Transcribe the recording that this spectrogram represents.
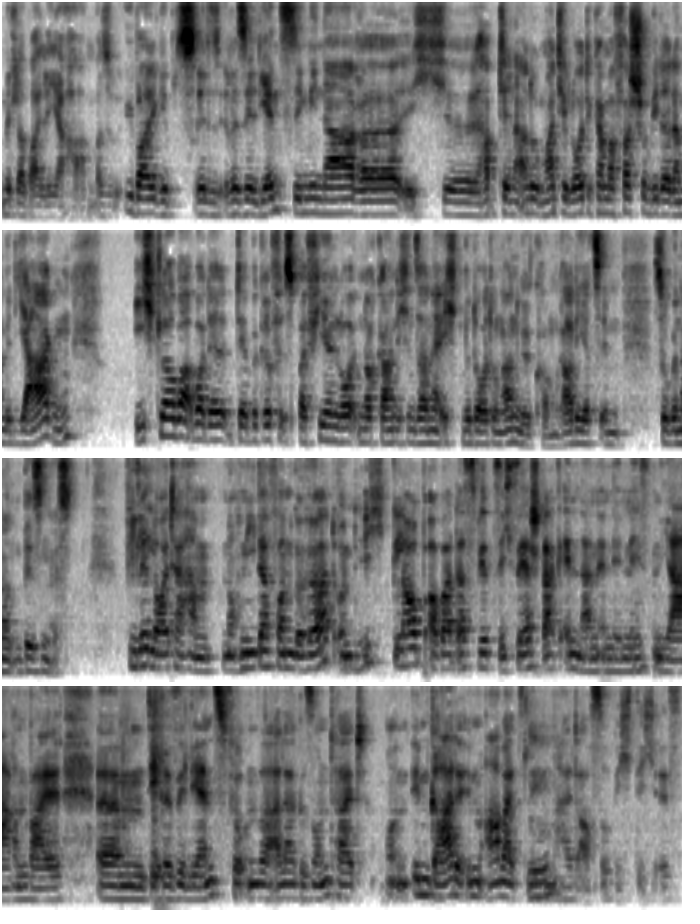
mittlerweile ja haben. Also überall gibt es Resilienzseminare. Ich äh, habe den Eindruck, manche Leute kann man fast schon wieder damit jagen. Ich glaube aber, der, der Begriff ist bei vielen Leuten noch gar nicht in seiner echten Bedeutung angekommen, gerade jetzt im sogenannten Business. Viele Leute haben noch nie davon gehört und mhm. ich glaube aber, das wird sich sehr stark ändern in den nächsten Jahren, weil ähm, die Resilienz für unser aller Gesundheit und im, gerade im Arbeitsleben mhm. halt auch so wichtig ist.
